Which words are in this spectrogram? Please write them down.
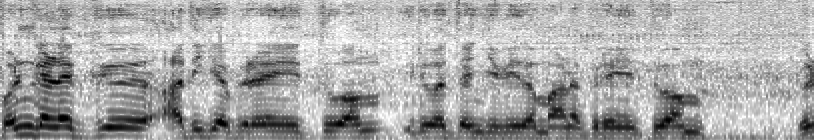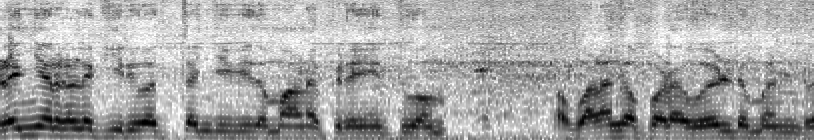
பெண்களுக்கு அதிக பிரதிநிதித்துவம் இருபத்தஞ்சி வீதமான பிரதிநிதித்துவம் இளைஞர்களுக்கு இருபத்தஞ்சி வீதமான பிரதிநிதித்துவம் வழங்கப்பட வேண்டும் என்ற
